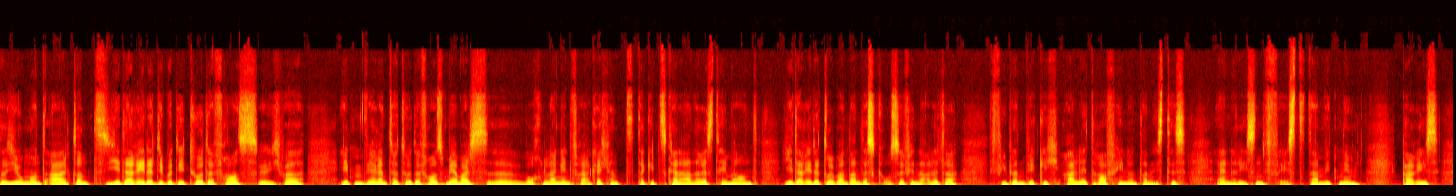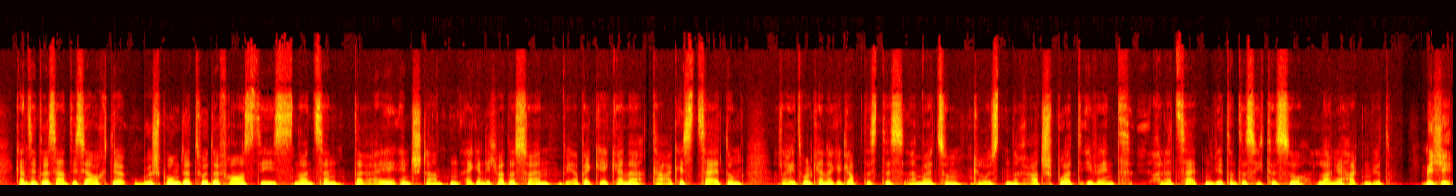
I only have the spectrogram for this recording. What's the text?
jung und alt und jeder redet über die Tour de France. Ich war eben während der Tour de France mehrmals äh, wochenlang in Frankreich und da gibt es kein anderes Thema und jeder redet drüber und dann das große Finale, da fiebern wirklich alle drauf hin und dann ist es ein Riesenfest da mitten in Paris. Ganz interessant ist ja auch der Ursprung der Tour de France, die ist 1903 entstanden. Eigentlich war das so ein Werbegag einer Tageszeitung. Da hätte wohl keiner geglaubt, dass das einmal zum größten Radsport-Event aller Zeiten wird und dass sich das so lange halten wird. Michi,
